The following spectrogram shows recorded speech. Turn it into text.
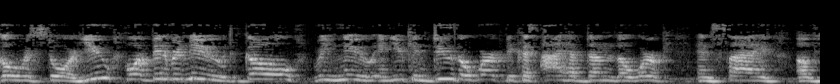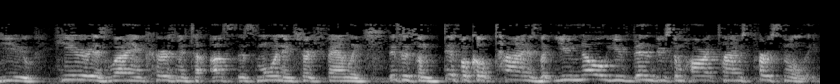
go restore. You who have been renewed, go renew. And you can do the work because I have done the work inside of you. Here is my encouragement to us this morning, church family. This is some difficult times, but you know you've been through some hard times personally.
